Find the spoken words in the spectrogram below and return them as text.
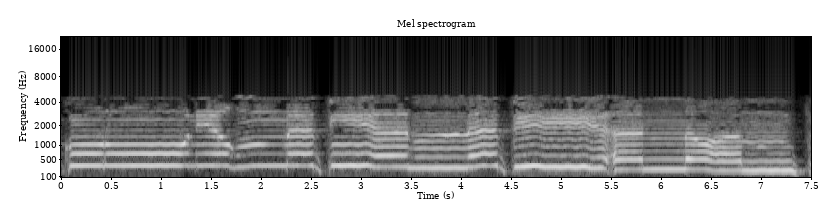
اذكروا نعمتي التي أنعمت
